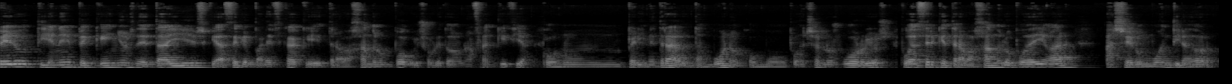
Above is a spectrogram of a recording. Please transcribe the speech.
pero tiene pequeños detalles que hace que parezca que trabajándolo un poco y sobre todo en una franquicia con un perimetral tan bueno como pueden ser los Warriors, puede hacer que trabajándolo pueda llegar a ser un buen tirador.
